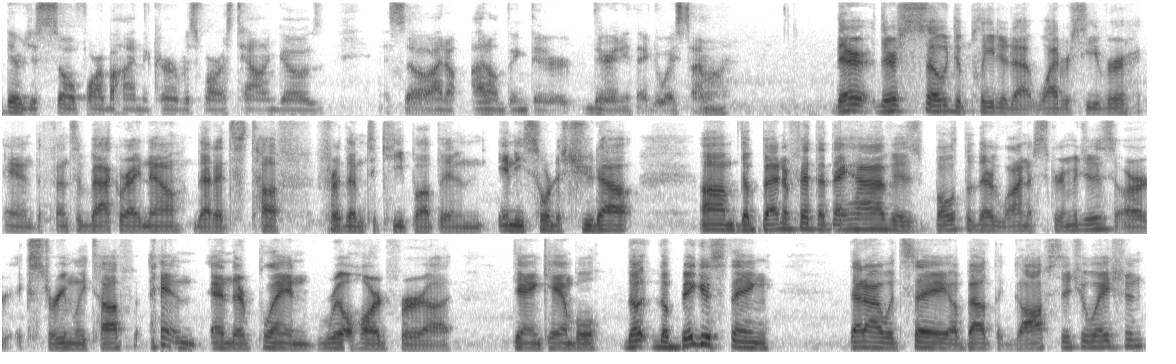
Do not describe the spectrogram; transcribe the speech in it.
they're just so far behind the curve as far as talent goes. So I don't I don't think they're they're anything to waste time on. They're they're so depleted at wide receiver and defensive back right now that it's tough for them to keep up in any sort of shootout. Um, the benefit that they have is both of their line of scrimmages are extremely tough, and and they're playing real hard for uh, Dan Campbell. The the biggest thing that I would say about the Goff situation,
